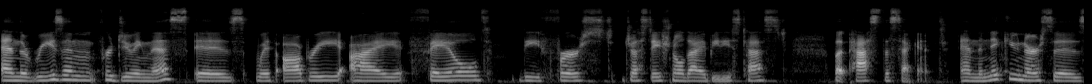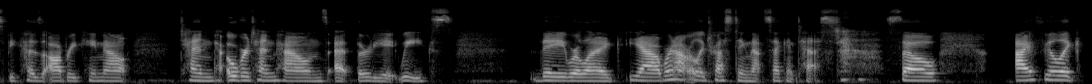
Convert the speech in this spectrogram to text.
And the reason for doing this is with Aubrey, I failed the first gestational diabetes test, but passed the second. And the NICU nurses, because Aubrey came out 10 over 10 pounds at 38 weeks they were like yeah we're not really trusting that second test. So i feel like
